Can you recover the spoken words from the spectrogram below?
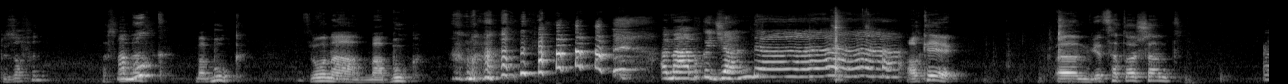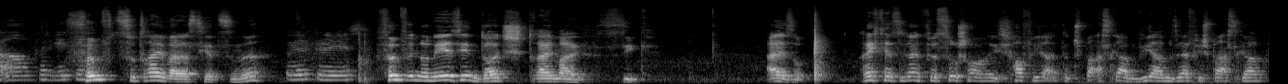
besoffen? Was war Mabuk? Das? Mabuk. Lona, Mabuk. Ama ako dyan da. Okay. Ähm, jetzt hat Deutschland vergessen. 5 zu 3 war das jetzt, ne? Wirklich. 5 Indonesien, Deutsch dreimal Sieg. Also, recht herzlichen Dank fürs Zuschauen. Ich hoffe, ihr hattet Spaß gehabt. Wir haben sehr viel Spaß gehabt.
